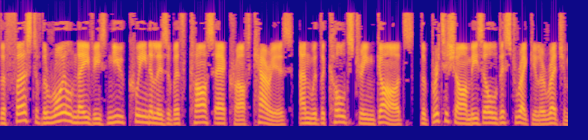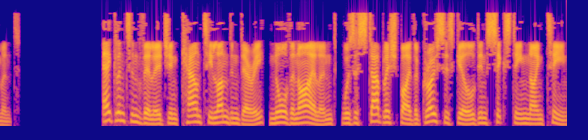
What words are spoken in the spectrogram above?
the first of the Royal Navy's new Queen Elizabeth class aircraft carriers, and with the Coldstream Guards, the British Army's oldest regular regiment. Eglinton Village in County Londonderry, Northern Ireland, was established by the Grocers Guild in 1619,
